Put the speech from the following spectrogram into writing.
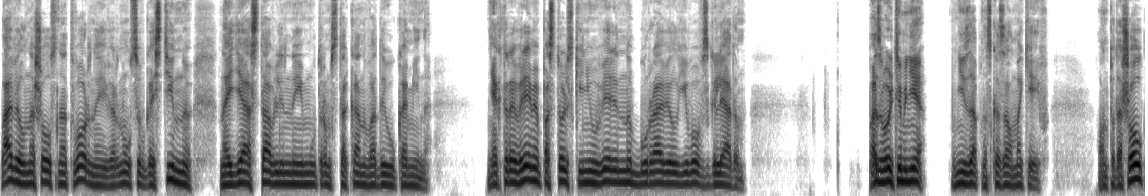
Павел нашел снотворное и вернулся в гостиную, найдя оставленный им утром стакан воды у камина. Некоторое время Постольский неуверенно буравил его взглядом. — Позвольте мне, — внезапно сказал Макеев. Он подошел,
